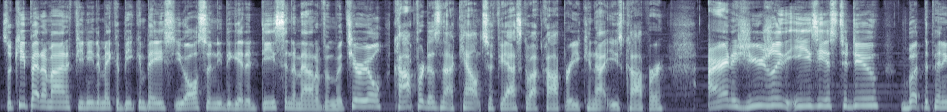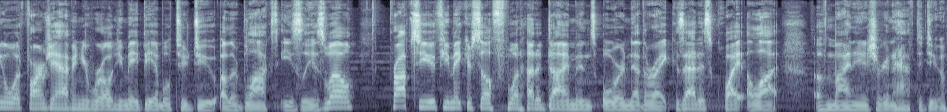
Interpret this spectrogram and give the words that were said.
So keep that in mind if you need to make a beacon base. You also need to get a decent amount of a material. Copper does not count. So if you ask about copper, you cannot use copper. Iron is usually the easiest to do, but depending on what farms you have in your world, you may be able to do other blocks easily as well props to you if you make yourself one out of diamonds or netherite because that is quite a lot of mining that you're going to have to do.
